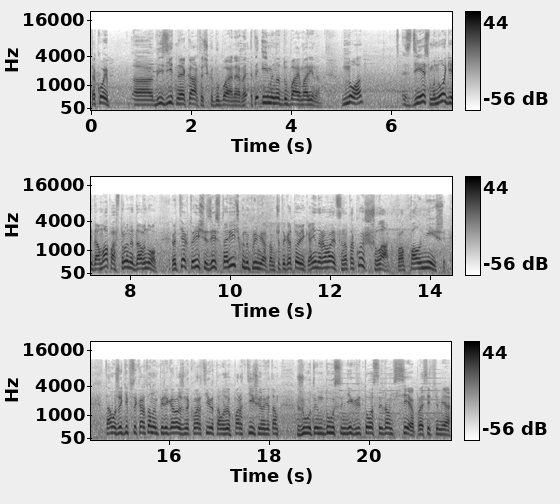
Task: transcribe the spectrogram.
такой э, визитная карточка Дубая, наверное. Это именно Дубай-Марина. Но здесь многие дома построены давно. И вот те, кто ищет здесь вторичку, например, там что-то готовенькое, они нарываются на такой шлак полнейший. Там уже гипсокартоном перегорожены квартиры, там уже партишины, где там живут индусы, негритосы, там все. Простите меня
